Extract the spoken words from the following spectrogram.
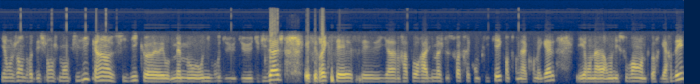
qui, engendre des changements physiques, hein, physiques même au, niveau du, du, du, visage. Et c'est vrai que c'est, il y a un rapport à l'image de soi très compliqué quand on est acromégale et on, a, on est souvent un peu regardé.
